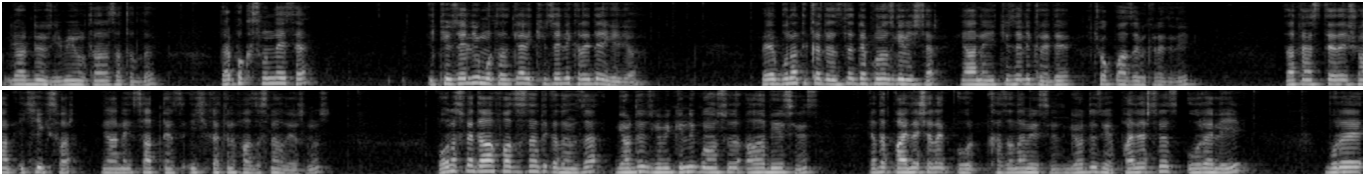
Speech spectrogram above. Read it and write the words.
Gördüğünüz gibi yumurtalar satıldı. Depo kısmında ise 250 yumurtalık yer 250 krediye geliyor. Ve buna tıkladığınızda deponuz genişler. Yani 250 kredi çok fazla bir kredi değil. Zaten sitede şu an 2x var. Yani sattığınızda iki katını fazlasını alıyorsunuz. Bonus ve daha fazlasına tıkladığınızda gördüğünüz gibi günlük bonusu alabilirsiniz. Ya da paylaşarak kazanabilirsiniz. Gördüğünüz gibi paylaştığınız URL'yi buraya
